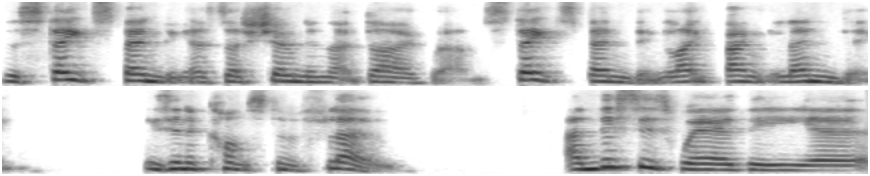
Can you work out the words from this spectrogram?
the state spending, as I've shown in that diagram, state spending, like bank lending, is in a constant flow. And this is where the, uh,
